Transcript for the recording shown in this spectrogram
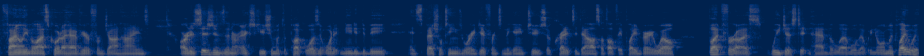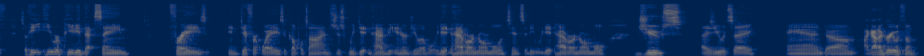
finally, the last quote I have here from John Hynes our decisions and our execution with the puck wasn't what it needed to be, and special teams were a difference in the game, too. So, credit to Dallas. I thought they played very well. But for us, we just didn't have the level that we normally play with. So he he repeated that same phrase in different ways a couple times. Just we didn't have the energy level. We didn't have our normal intensity. We didn't have our normal juice, as you would say. And um, I got to agree with them.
